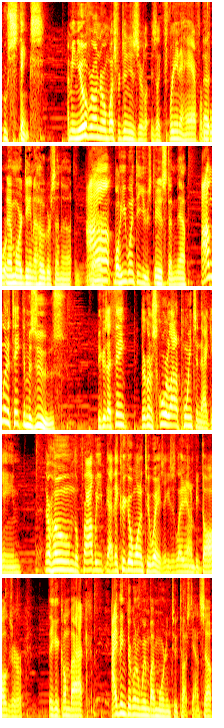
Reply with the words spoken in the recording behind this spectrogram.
who stinks. I mean, the over under on West Virginia is, is like three and a half or No, four. no more Dana Holgorsen. Uh, Uh, well, he went to Houston. Houston, yeah. I'm going to take the Mizzous because I think they're going to score a lot of points in that game. They're home. They'll probably, yeah, they could go one of two ways. They could just lay down and be dogs, or they could come back. I think they're going to win by more than two touchdowns. So,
